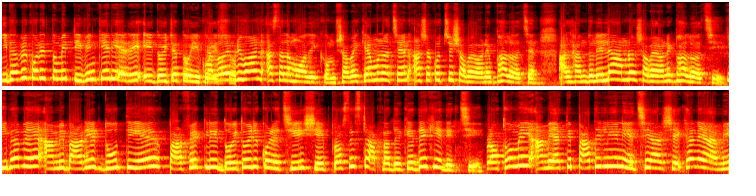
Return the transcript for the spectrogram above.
কীভাবে করে তুমি টিফিন ক্যারিয়ারে এই দইটা তৈরি করো হ্যালো এভরিওয়ান আসসালামু আলাইকুম। সবাই কেমন আছেন? আশা করছি সবাই অনেক ভালো আছেন। আলহামদুলিল্লাহ আমরা সবাই অনেক ভালো আছি। কীভাবে আমি বাড়ির দুধ দিয়ে পারফেক্টলি দই তৈরি করেছি, সেই প্রসেসটা আপনাদেরকে দেখিয়ে দিচ্ছি। প্রথমেই আমি একটি পাতিল নিয়ে নিয়েছি আর সেখানে আমি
